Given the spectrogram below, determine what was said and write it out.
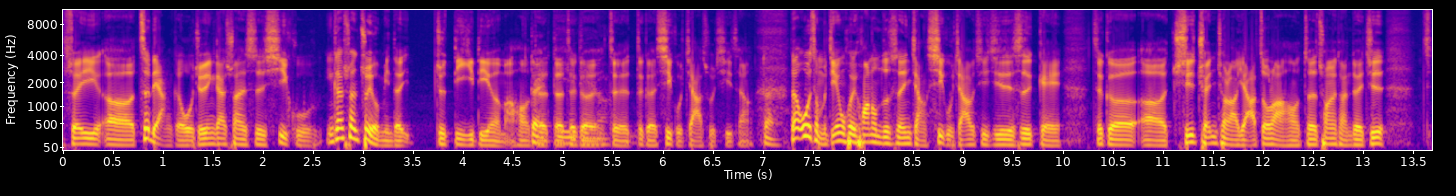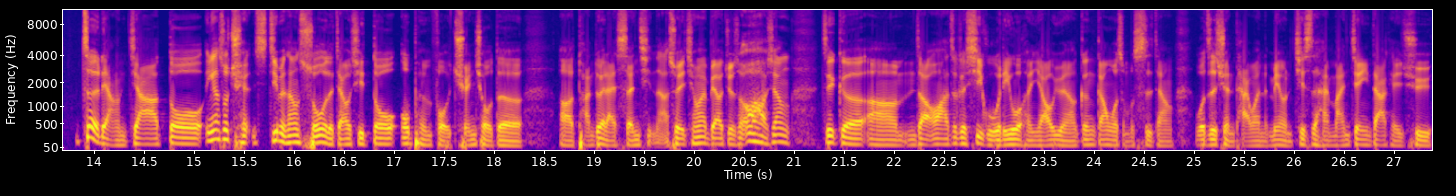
所以呃这两个我觉得应该算是戏骨，应该算最有名的。就第一、第二嘛，哈对的的这个这个这个戏骨加速器这样。对。那为什么今天会花那么多时间讲戏骨加速器？其实是给这个呃，其实全球啦、亚洲啦，哈，这创业团队其实这两家都应该说全基本上所有的加速器都 open for 全球的呃团队来申请啊，所以千万不要觉得说哦，好像这个呃，你知道哇，这个戏骨离我很遥远啊，跟干我什么事这样，我只选台湾的，没有，其实还蛮建议大家可以去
